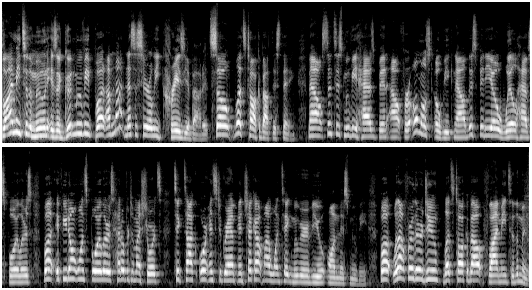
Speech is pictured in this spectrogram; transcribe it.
Fly Me to the Moon is a good movie, but I'm not necessarily crazy about it. So let's talk about this thing. Now, since this movie has been out for almost a week now, this video will have spoilers, but if you don't want spoilers, head over to my shorts, TikTok, or Instagram and check out my one take movie review on this movie. But without further ado, let's talk about Fly Me to the Moon.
